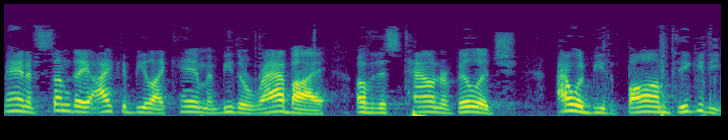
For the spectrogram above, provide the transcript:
Man, if someday I could be like him and be the rabbi of this town or village, I would be the bomb diggity.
